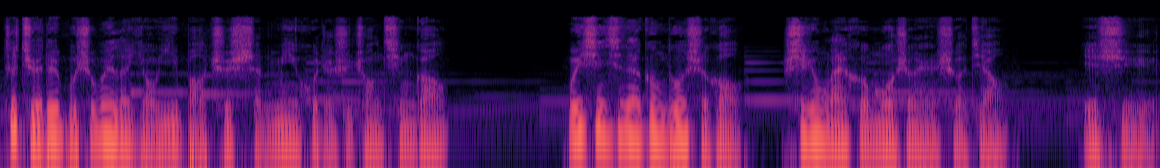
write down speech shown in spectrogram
这绝对不是为了有意保持神秘或者是装清高。微信现在更多时候是用来和陌生人社交，也许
